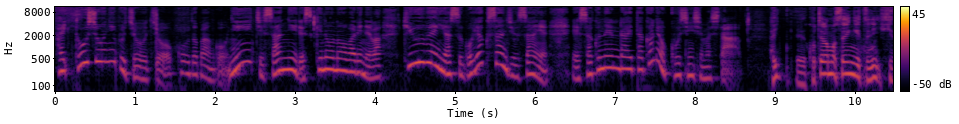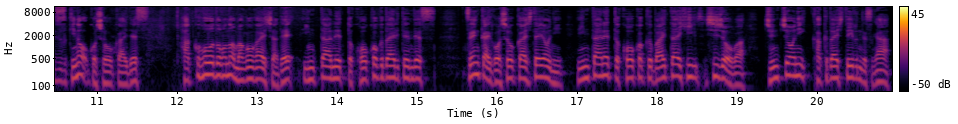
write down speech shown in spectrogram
はい。東証2部上場、コード番号2132です。昨日の終値は9円安533円、えー、昨年来高値を更新しました。はい、えー、こちらも先月に引き続きのご紹介です。博報堂の孫会社でインターネット広告代理店です。前回ご紹介したようにインターネット広告媒体費市場は順調に拡大しているんですが、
